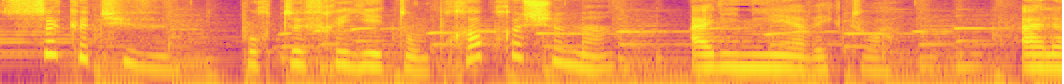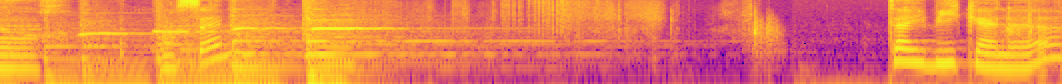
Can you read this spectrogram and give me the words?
ce que tu veux pour te frayer ton propre chemin aligné avec toi. Alors, on s'aime? Tybee Kaller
